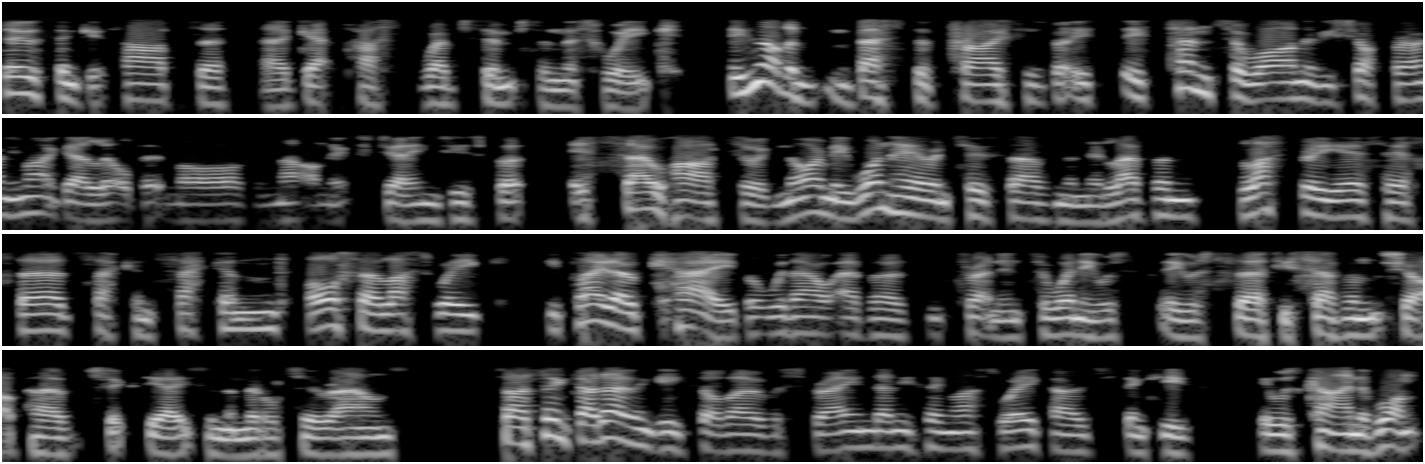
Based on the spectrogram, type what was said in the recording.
do think it's hard to uh, get past Webb Simpson this week he's not the best of prices, but he's, he's 10 to 1. If you shop around, you might get a little bit more than that on the exchanges. But it's so hard to ignore him. He won here in 2011. last three years here, third, second, second. Also last week, he played okay, but without ever threatening to win. He was he was 37th, shot a pair of 68s in the middle two rounds. So I think I don't think he sort of overstrained anything last week. I just think he he was kind of once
